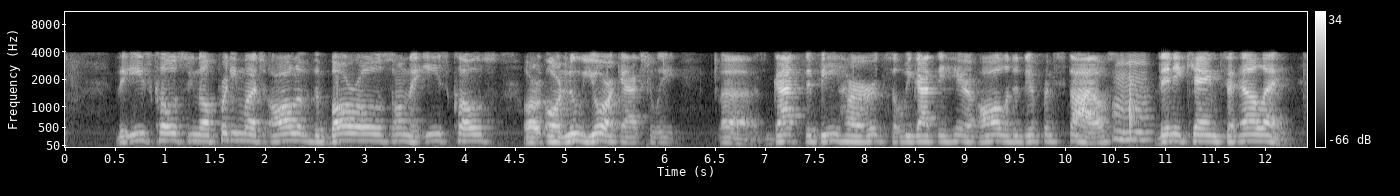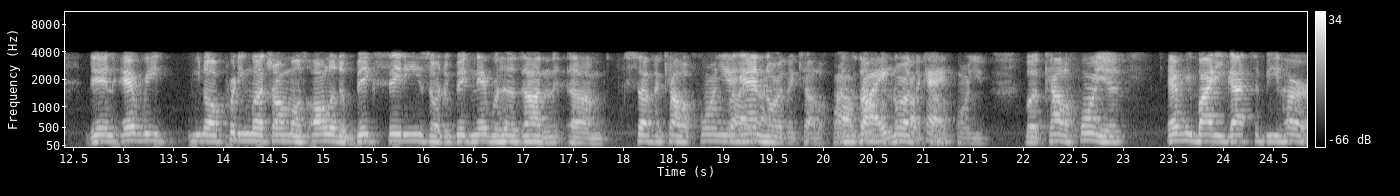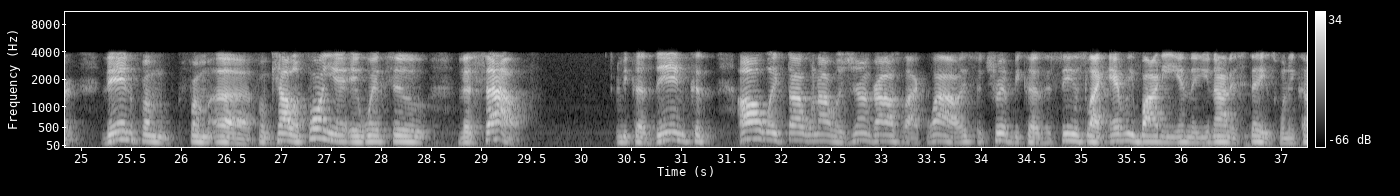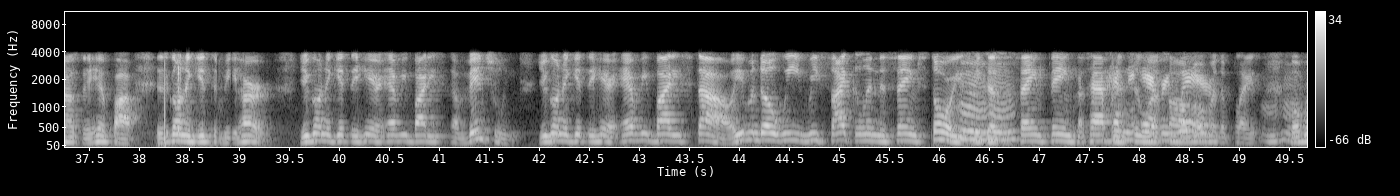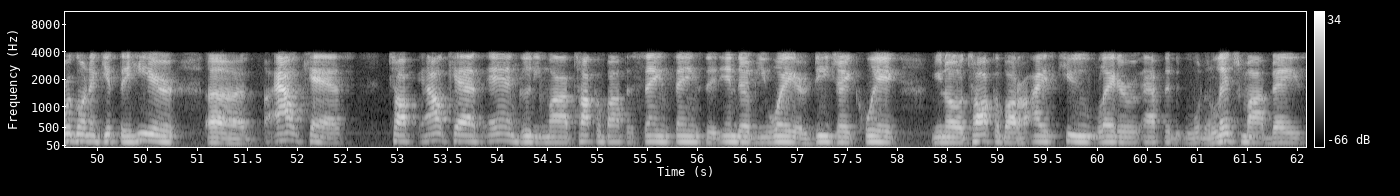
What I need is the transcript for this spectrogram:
the East Coast, you know, pretty much all of the boroughs on the East Coast or or New York actually uh got to be heard, so we got to hear all of the different styles. Mhm. Then it came to LA. Then every, you know, pretty much almost all of the big cities or the big neighborhoods out in um, Southern California Right, and right. Northern California. 'cause I'm right, from Northern okay. California, but California, everybody got to be heard. Then from from uh from California, it went to the South. Because then because I always thought when I was younger I was like wow it's a trip because it seems like everybody in the United States when it comes to hip hop is going to get to be heard. You're going to get to hear everybody eventually you're going to get to hear everybody's style even though we recycling the same stories because the same thing is happening to Happening us all over the place. Mhm. but we're going to get to hear uh Outkast talk Outkast and Goodie Mob talk about the same things that NWA or DJ Quik you know, talk about or Ice Cube later after the, the Lench Mob days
